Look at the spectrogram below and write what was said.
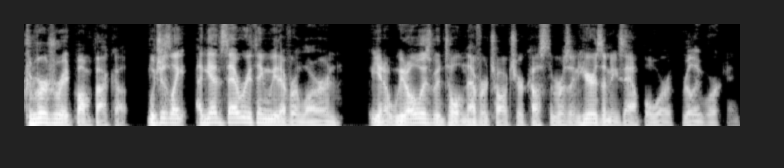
conversion rate bumped back up, which is like against everything we'd ever learned. You know, we'd always been told never talk to your customers. And here's an example where it's really working.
